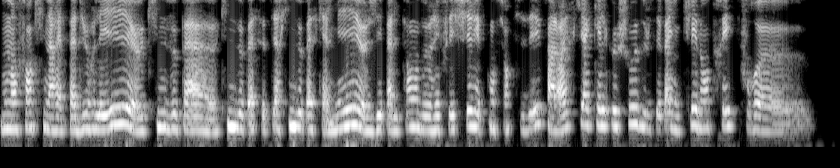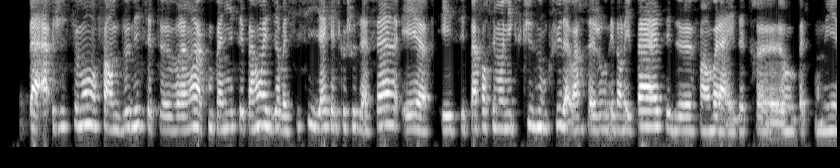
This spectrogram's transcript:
mon enfant qui n'arrête pas d'hurler, euh, qui ne veut pas, euh, qui ne veut pas se taire, qui ne veut pas se calmer, j'ai pas le temps de réfléchir et de conscientiser. Enfin, alors est-ce qu'il y a quelque chose, je sais pas, une clé d'entrée pour bah, justement, enfin, donner cette euh, vraiment accompagner ses parents et se dire, bah si si, il y a quelque chose à faire et euh, et c'est pas forcément une excuse non plus d'avoir sa journée dans les pattes et de, enfin voilà, et d'être euh, parce qu'on est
